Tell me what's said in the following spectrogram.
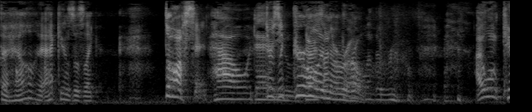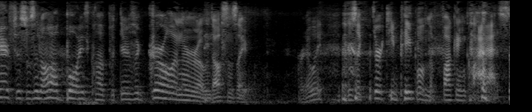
the hell? And Atkins was like, Dawson, How dare There's a you? girl There's in a the girl in the room. I won't care if this was an all boys club, but there's a girl in the room. Dawson's like, really? There's like 13 people in the fucking class.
